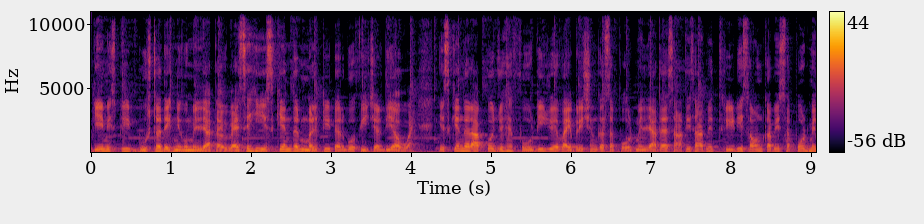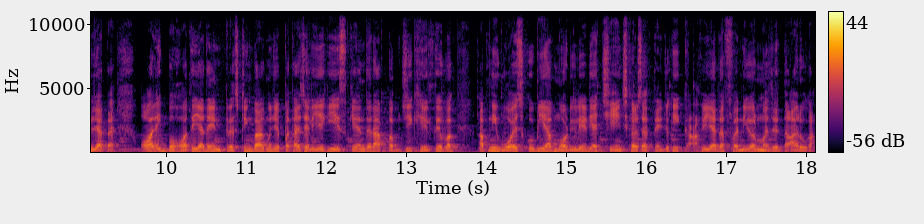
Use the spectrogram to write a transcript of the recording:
गेम स्पीड बूस्टर देखने को मिल जाता है। वैसे ही इसके अंदर मल्टी टर्बो फीचर दिया हुआ है। इसके अंदर आपको जो है फोर जो है वाइब्रेशन का सपोर्ट मिल जाता है। साथ ही साथ में थ्री साउंड का भी सपोर्ट मिल जाता है। और एक बहुत ही ज़्यादा इंटरेस्टिंग बात मुझे पता चली है कि इसके अंदर आप पबजी खेलते वक्त अपनी वॉइस को भी आप मॉड्यूलेट या चेंज कर सकते हैं, जो कि काफ़ी ज़्यादा फनी और मज़ेदार होगा।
